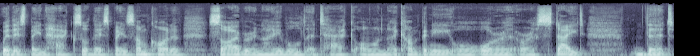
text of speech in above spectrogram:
where there's been hacks or there's been some kind of cyber-enabled attack on a company or or a, or a state that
